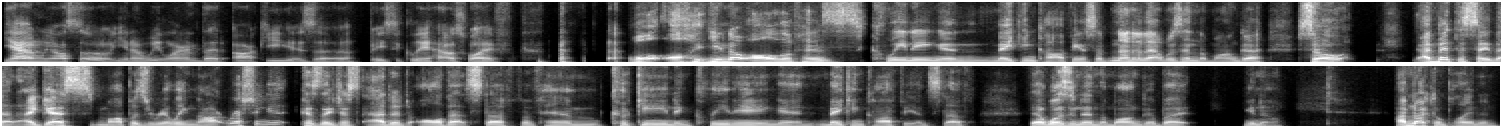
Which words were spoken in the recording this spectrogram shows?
Yeah, and we also, you know, we learned that Aki is a basically a housewife. Well, all, you know, all of his cleaning and making coffee and stuff, none of that was in the manga. So I meant to say that. I guess Mappa's really not rushing it because they just added all that stuff of him cooking and cleaning and making coffee and stuff that wasn't in the manga. But, you know, I'm not complaining.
